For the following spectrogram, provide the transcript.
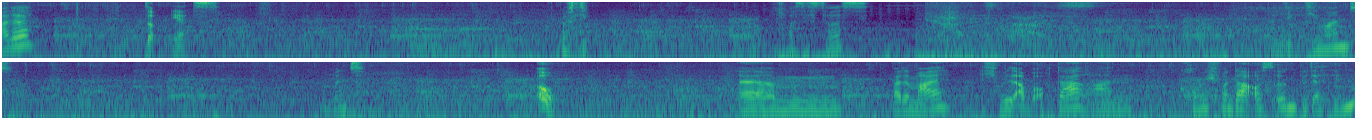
Warte. So, jetzt. Was liegt... Was ist das? Da liegt jemand. Moment. Oh. Ähm, warte mal. Ich will aber auch daran. Komme ich von da aus irgendwie dahin?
